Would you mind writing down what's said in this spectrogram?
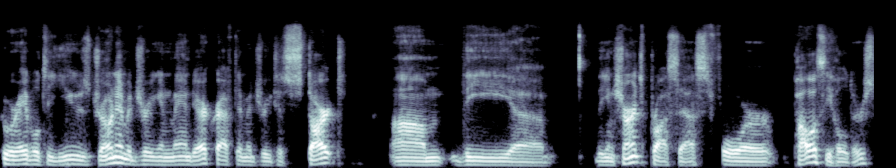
who were able to use drone imagery and manned aircraft imagery to start um, the uh, the insurance process for policyholders,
